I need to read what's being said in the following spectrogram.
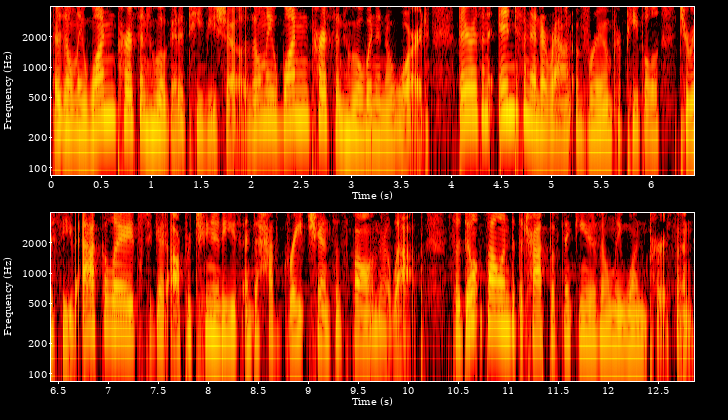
There's only one person who will get a TV show, there's only one person who will win an award. There is an infinite amount of room for people to receive accolades, to get opportunities, and to have great chances fall in their lap. So don't fall into the trap of thinking there's only one person.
